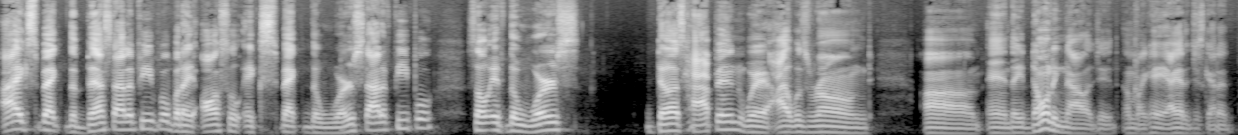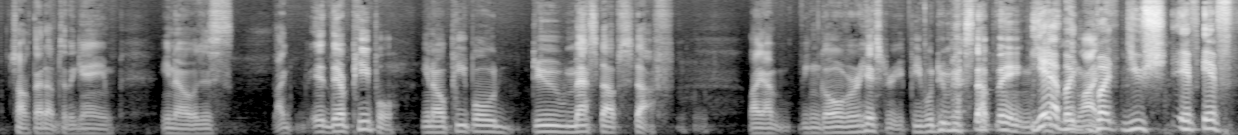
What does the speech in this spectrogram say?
I expect the best out of people, but I also expect the worst out of people. So if the worst does happen where I was wronged, um, and they don't acknowledge it, I'm like, hey, I gotta just gotta chalk that up to the game. You know, just like it, they're people. You know, people do messed up stuff. Like I, we can go over history. People do messed up things. Yeah, but but you sh- if if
